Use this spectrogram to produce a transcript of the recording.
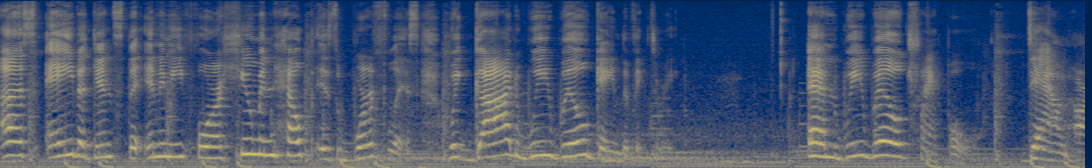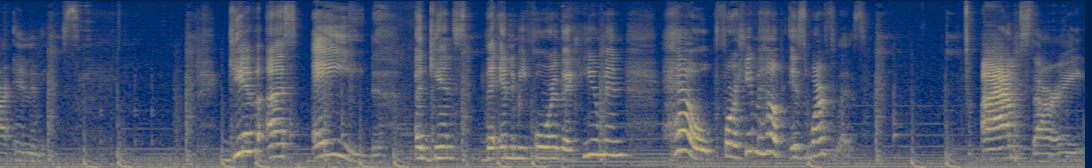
us aid against the enemy, for human help is worthless. With God, we will gain the victory. And we will trample down our enemies. Give us aid against the enemy, for the human help, for human help is worthless. I'm sorry.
